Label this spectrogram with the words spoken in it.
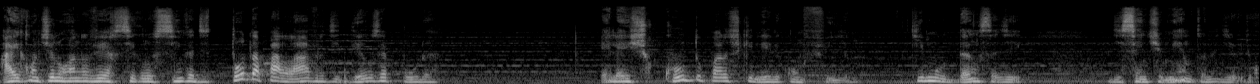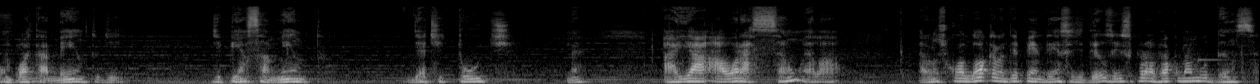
Aí, continuando no versículo 5, diz: toda a palavra de Deus é pura. Ele é escudo para os que nele confiam. Que mudança de, de sentimento, né? de, de comportamento, de, de pensamento, de atitude, né? Aí a, a oração, ela, ela nos coloca na dependência de Deus e isso provoca uma mudança.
